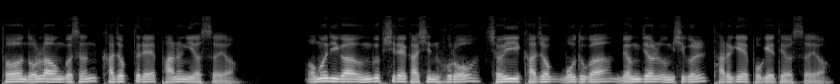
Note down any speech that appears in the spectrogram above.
더 놀라운 것은 가족들의 반응이었어요. 어머니가 응급실에 가신 후로 저희 가족 모두가 명절 음식을 다르게 보게 되었어요.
